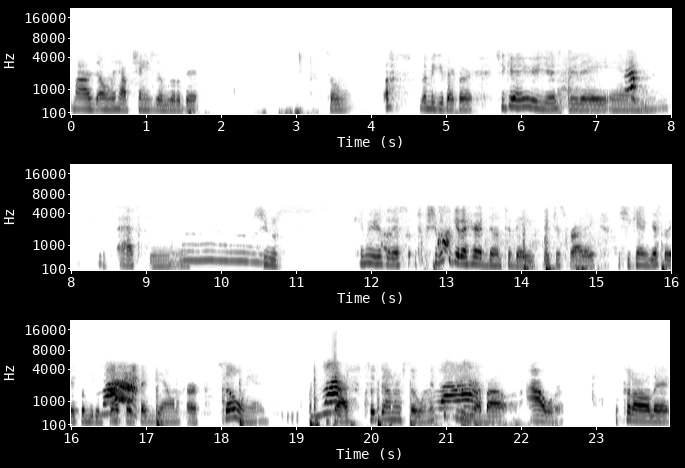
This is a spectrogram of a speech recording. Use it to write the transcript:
My eyes only have changed a little bit. So let me get back on her. She came here yesterday and was asking she was came here yesterday. She went to get her hair done today, which is Friday. But she came yesterday for me to help her take down her sew-in. So I took down her sew-in. It took me about an hour to cut all that.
